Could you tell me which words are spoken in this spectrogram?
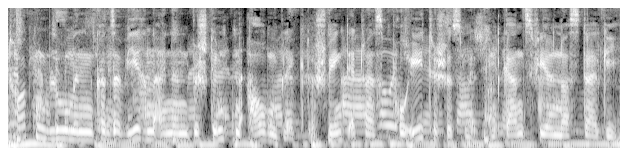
Trockenblumen konservieren einen bestimmten Augenblick. Da schwingt etwas Poetisches mit und ganz viel Nostalgie.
